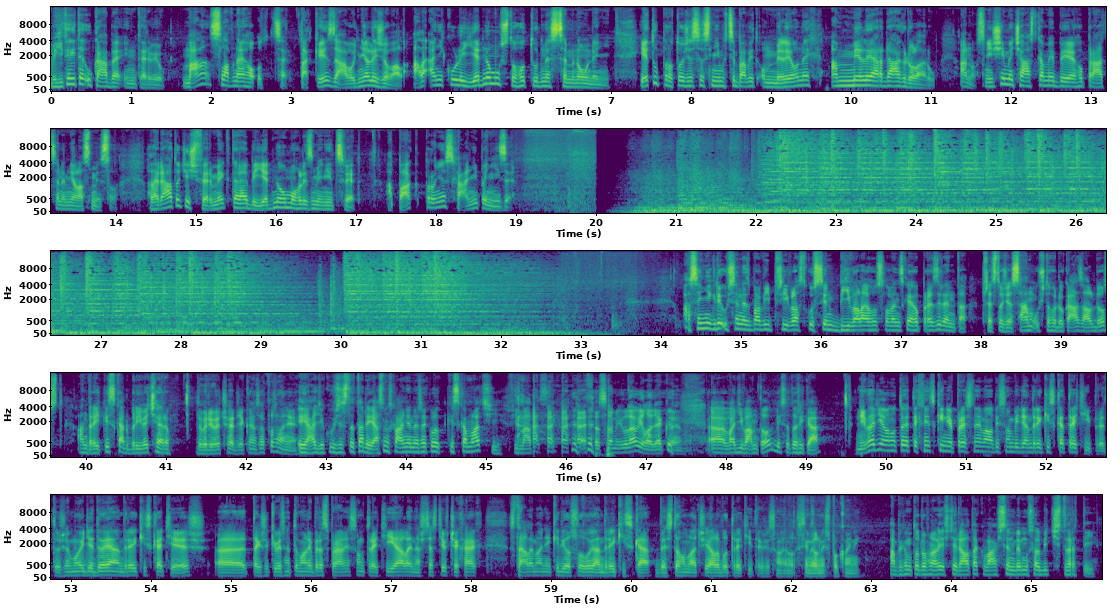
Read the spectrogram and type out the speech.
Vítejte u KB Interview. Má slavného otce, taky závodně lyžoval, ale ani kvůli jednomu z toho tu dnes se mnou není. Je tu proto, že se s ním chci bavit o milionech a miliardách dolarů. Ano, s nižšími částkami by jeho práce neměla smysl. Hledá totiž firmy, které by jednou mohly změnit svět. A pak pro ně schání peníze. Asi nikdy už se nezbaví přívlastku syn bývalého slovenského prezidenta, přestože sám už toho dokázal dost. Andrej Kiska, dobrý večer. Dobrý večer, děkuji za pozvání. Já děkuji, že jste tady. Já jsem schválně neřekl Kiska mladší. Všímáte se? to se mi ulevilo, děkuji. Vadí vám to, když se to říká? Nevadí, ono to je technicky nepresné, mal by som byť Andrej Kiska tretí, pretože môj dedo je Andrej Kiska tiež, uh, takže keby sme to mali brať správne, som tretí, ale našťastie v Čechách stále ma niekedy oslovujú Andrej Kiska, bez toho mladší alebo tretí, takže som s tým veľmi spokojný. Abychom to dohnali ještě dál, tak váš syn by musel být čtvrtý.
